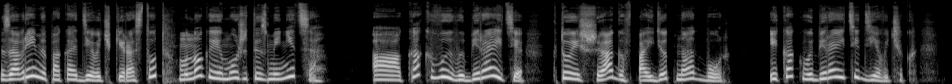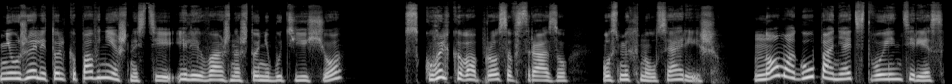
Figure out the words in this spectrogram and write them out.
за время, пока девочки растут, многое может измениться. А как вы выбираете, кто из шагов пойдет на отбор? И как выбираете девочек? Неужели только по внешности или важно что-нибудь еще? Сколько вопросов сразу, усмехнулся Ариш. Но могу понять твой интерес.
